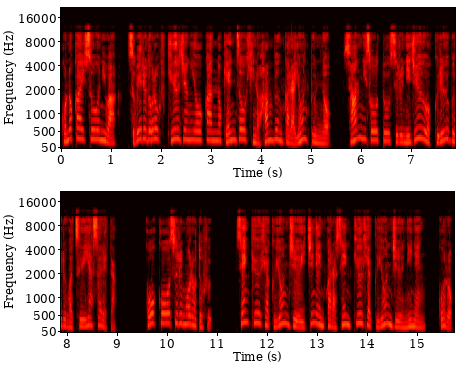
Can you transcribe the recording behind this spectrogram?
この階層には、スベルドロフ級巡洋艦の建造費の半分から4分の3に相当する20億ルーブルが費やされた。航行するモロトフ。1941年から1942年頃。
